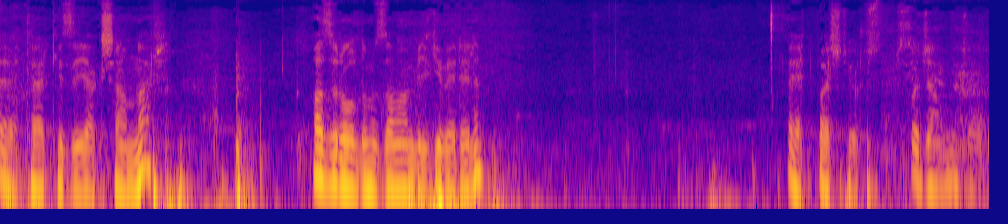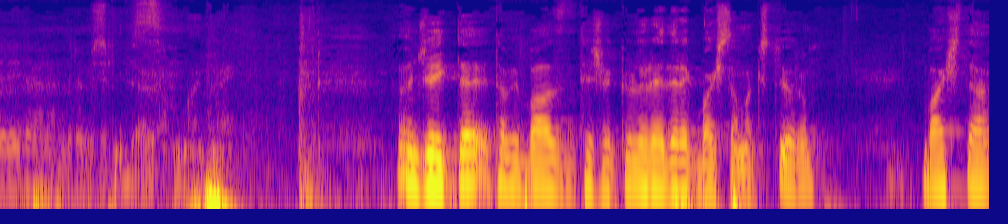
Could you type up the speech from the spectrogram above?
Evet, herkese iyi akşamlar. Hazır olduğumuz zaman bilgi verelim. Evet, başlıyoruz. Hocam mücadeleyi değerlendirebilir miyiz? Öncelikle tabii bazı teşekkürler ederek başlamak istiyorum. Başta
